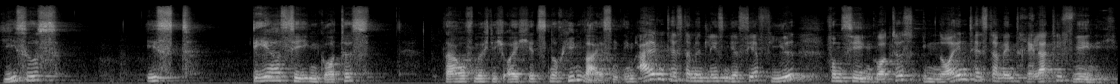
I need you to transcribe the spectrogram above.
Jesus ist der Segen Gottes, darauf möchte ich euch jetzt noch hinweisen. Im Alten Testament lesen wir sehr viel vom Segen Gottes, im Neuen Testament relativ wenig.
